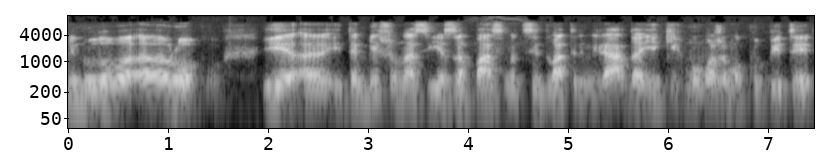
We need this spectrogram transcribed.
минулого е, року. І і тим більше у нас є запас на ці 2-3 мільярда, яких ми можемо купити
